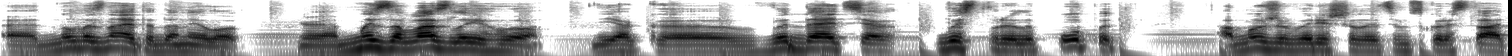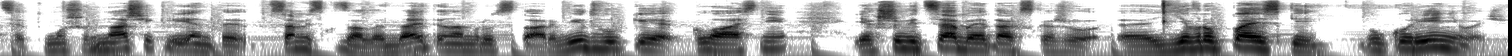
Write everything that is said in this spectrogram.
Е, Ну, ви знаєте, Данило, е, ми завезли його, як е, ведеться, ви створили попит, а ми вже вирішили цим скористатися, тому що наші клієнти самі сказали, дайте нам Rootstар. Відгуки класні. Якщо від себе я так скажу, е, європейський укорінювач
